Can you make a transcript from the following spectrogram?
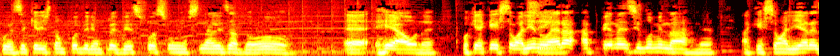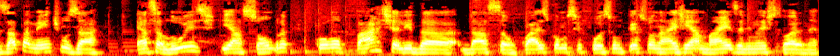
coisa que eles não poderiam prever se fosse um sinalizador é, real, né? Porque a questão ali Sim. não era apenas iluminar, né? A questão ali era exatamente usar essa luz e a sombra como parte ali da, da ação, quase como se fosse um personagem a mais ali na história, né?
